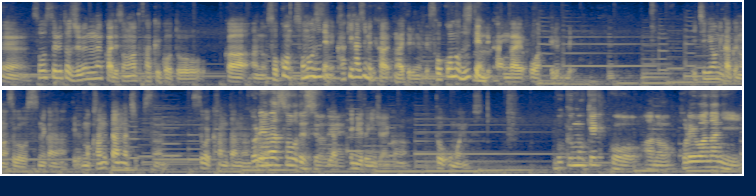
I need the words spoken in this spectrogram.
うん、そうすると自分の中でその後書くことがあのそこその時点で書き始めて考えてるんでそこの時点で考え終わってるんで、1行目書くのはすごいおすすめかなっていう、まあ、簡単なチップスなんですごい簡単なんでこれはそうですよねやっ。てみるといいんじゃないかなと思いました。僕も結構あのこれは何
